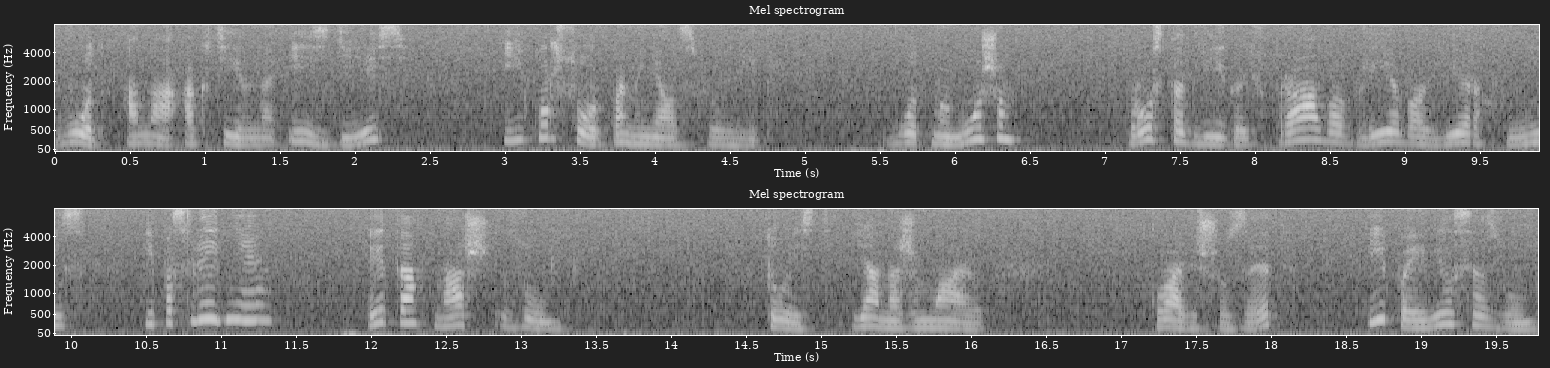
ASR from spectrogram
Вот она активна и здесь. И курсор поменял свой вид. Вот мы можем просто двигать вправо, влево, вверх, вниз. И последнее это наш зум. То есть я нажимаю клавишу Z и появился зум.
